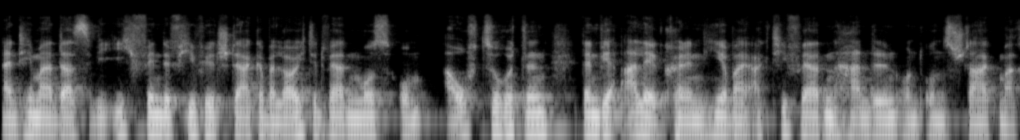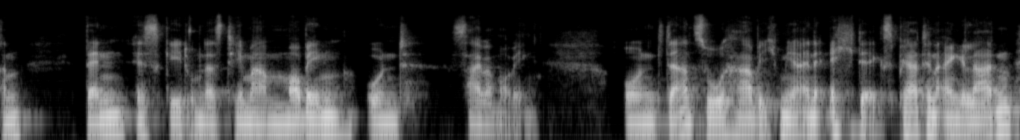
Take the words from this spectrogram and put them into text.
Ein Thema, das, wie ich finde, viel, viel stärker beleuchtet werden muss, um aufzurütteln. Denn wir alle können hierbei aktiv werden, handeln und uns stark machen. Denn es geht um das Thema Mobbing und Cybermobbing. Und dazu habe ich mir eine echte Expertin eingeladen,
